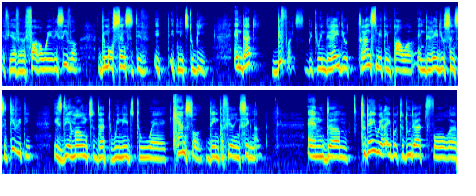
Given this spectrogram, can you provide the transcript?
if you have a faraway receiver, the more sensitive it, it needs to be. And that difference between the radio transmitting power and the radio sensitivity is the amount that we need to uh, cancel the interfering signal. And um, today we are able to do that for uh,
